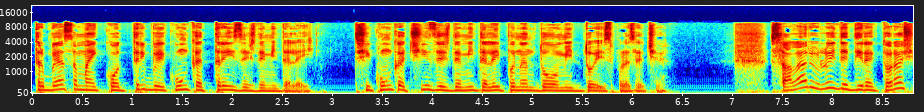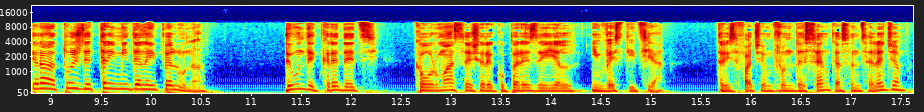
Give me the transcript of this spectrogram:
trebuia să mai contribuie cu încă 30.000 de lei și cu încă 50.000 de lei până în 2012. Salariul lui de directoraș era atunci de 3.000 de lei pe lună. De unde credeți că urma să-și recupereze el investiția? Trebuie să facem vreun desen ca să înțelegem?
